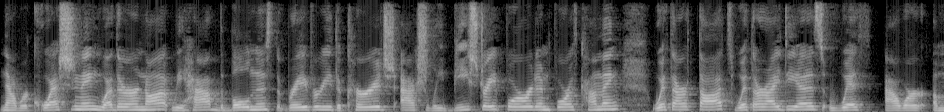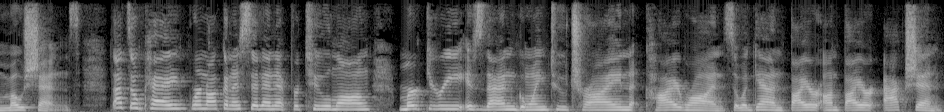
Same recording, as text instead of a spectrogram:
Now we're questioning whether or not we have the boldness, the bravery, the courage to actually be straightforward and forthcoming with our thoughts, with our ideas, with our emotions. That's okay. We're not going to sit in it for too long. Mercury is then going to trine Chiron. So again, fire on fire action.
